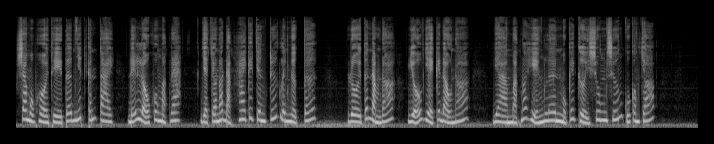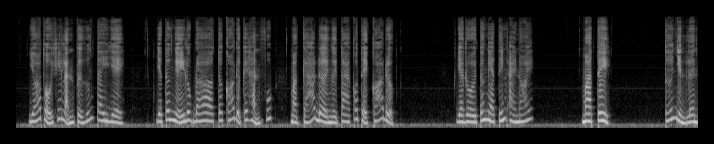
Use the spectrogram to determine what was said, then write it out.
Sau một hồi thì tớ nhích cánh tay để lộ khuôn mặt ra và cho nó đặt hai cái chân trước lên ngực tớ. Rồi tớ nằm đó vỗ về cái đầu nó và mặt nó hiện lên một cái cười sung sướng của con chó. Gió thổi khí lạnh từ hướng Tây về và tớ nghĩ lúc đó tớ có được cái hạnh phúc mà cả đời người ta có thể có được. Và rồi tớ nghe tiếng ai nói Marty Tớ nhìn lên,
